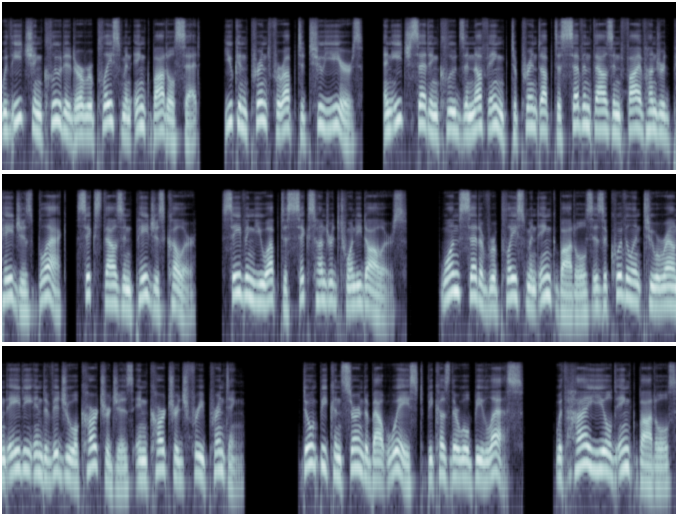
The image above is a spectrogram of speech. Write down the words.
With each included or replacement ink bottle set, you can print for up to two years, and each set includes enough ink to print up to 7,500 pages black, 6,000 pages color, saving you up to $620. One set of replacement ink bottles is equivalent to around 80 individual cartridges in cartridge free printing. Don't be concerned about waste because there will be less. With high yield ink bottles,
